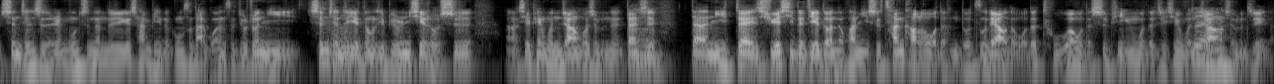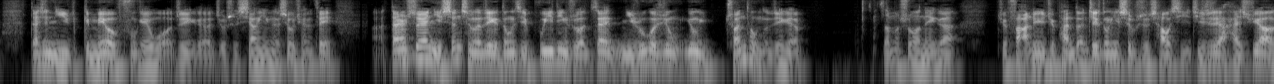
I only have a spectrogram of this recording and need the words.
生成式的人工智能的这个产品的公司打官司，就是说你生成这些东西，比如你写首诗啊，写篇文章或什么的，但是但你在学习的阶段的话，你是参考了我的很多资料的，我的图啊，我的视频，我的这些文章什么之类的，但是你没有付给我这个就是相应的授权费啊。但是虽然你生成了这个东西，不一定说在你如果用用传统的这个怎么说那个。就法律去判断这东西是不是抄袭，其实还需要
